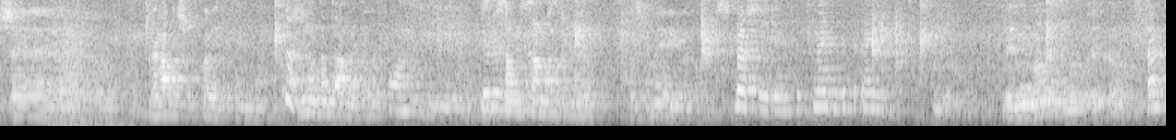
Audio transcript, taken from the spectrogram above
вже бригаду швидкої допомоги. Прошу. Йому надали телефон і сам, сам дзвонив, позвонив і викликався. Прошу, Ірина, ви маєте запитання? Ви знімали це на боєкамеру? Так?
